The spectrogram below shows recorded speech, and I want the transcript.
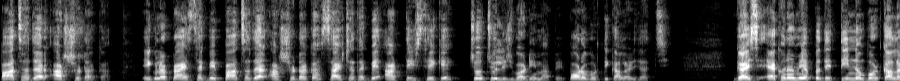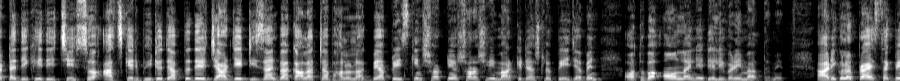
পাঁচ হাজার আটশো টাকা। এগুলোর প্রাইস থাকবে পাঁচ হাজার আটশো টাকা। সাইজটা থাকবে আটত্রিশ থেকে চৌচল্লিশ বডি মাপে পরবর্তী কালারে যাচ্ছি। গাইস এখন আমি আপনাদের তিন নম্বর কালারটা দেখিয়ে দিচ্ছি। সো আজকের ভিডিওতে আপনাদের যার যে ডিজাইন বা কালারটা ভালো লাগবে, আপনি স্ক্রিনশট নিয়ে সরাসরি মার্কেটে আসলেও পেয়ে যাবেন, অথবা অনলাইনে ডেলিভারির মাধ্যমে। আর এগুলোর প্রাইস থাকবে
